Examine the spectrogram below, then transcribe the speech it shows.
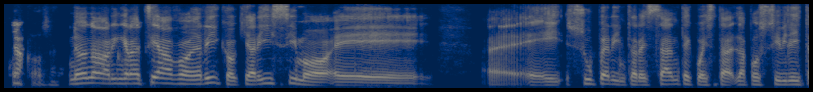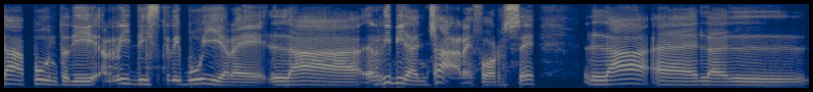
qualcosa. No, no, ringraziavo Enrico, chiarissimo e eh, è super interessante questa, la possibilità appunto di ridistribuire, la, ribilanciare forse la, eh, la, il,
